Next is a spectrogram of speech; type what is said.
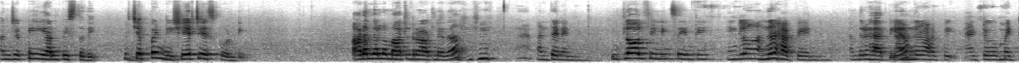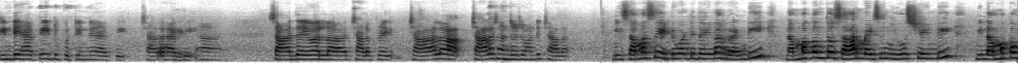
అని చెప్పి అనిపిస్తుంది. మీరు చెప్పండి షేర్ చేసుకోండి. ఆనందంలో మాటలు రావట్లేదా? అంతేనండి. ఇంట్లో వాళ్ళ ఫీలింగ్స్ ఏంటి? ఇంట్లో అందరూ హ్యాపీ అండి. అందరూ హ్యాపీయా అందరూ హ్యాపీ అటు మెట్టిండే హ్యాపీ ఇటు పుట్టిండే హ్యాపీ చాలా హ్యాపీ సార్ దయ వల్ల చాలా ప్ర చాలా చాలా సంతోషం అంటే చాలా. మీ సమస్య ఎటువంటిదైనా రండి నమ్మకంతో సార్ మెడిసిన్ యూజ్ చేయండి. మీ నమ్మకం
